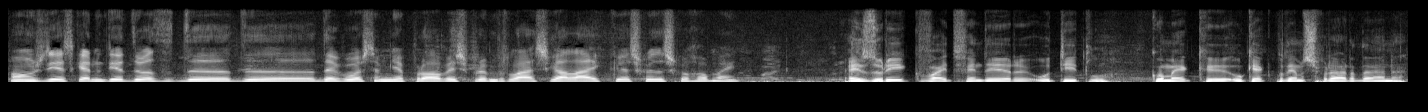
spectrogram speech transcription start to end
a uns dias, que é no dia 12 de, de, de agosto, a minha prova, e esperamos lá chegar lá e que as coisas corram bem. Em Zurique vai defender o título. Como é que, o que é que podemos esperar da Ana?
